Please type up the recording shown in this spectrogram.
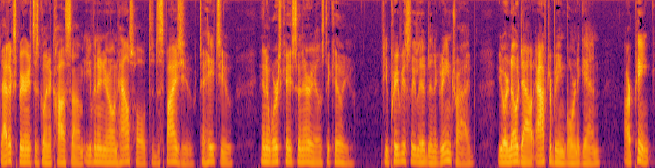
that experience is going to cause some, even in your own household, to despise you, to hate you, and in worst case scenarios, to kill you. If you previously lived in a green tribe, you are no doubt, after being born again, are pink,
